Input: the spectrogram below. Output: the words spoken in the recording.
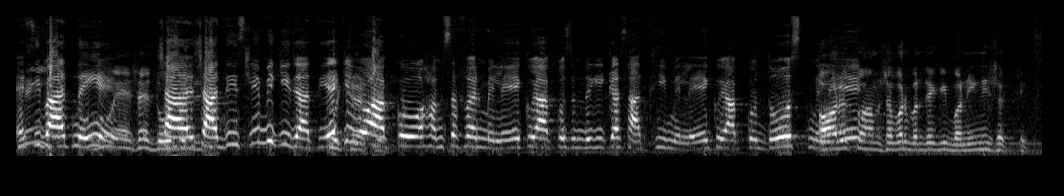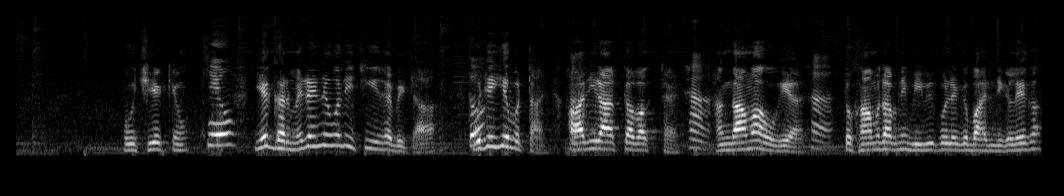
ऐसी नहीं, बात नहीं है। शा, शादी इसलिए भी की जाती है कि वो आपको हम सफ़र मिले कोई आपको ज़िंदगी का साथी मिले कोई आपको दोस्त मिले। तो हम सफ़र बंदे की बन ही नहीं सकती। पूछिए क्यों? क्यों? ये घर में रहने वाली चीज़ है बेटा। तो? मुझे ये बताएँ आधी रात का वक्त है हाँ। हंगामा हो गया है हाँ। तो खामदा अपनी बीवी को लेकर बाहर निकलेगा?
